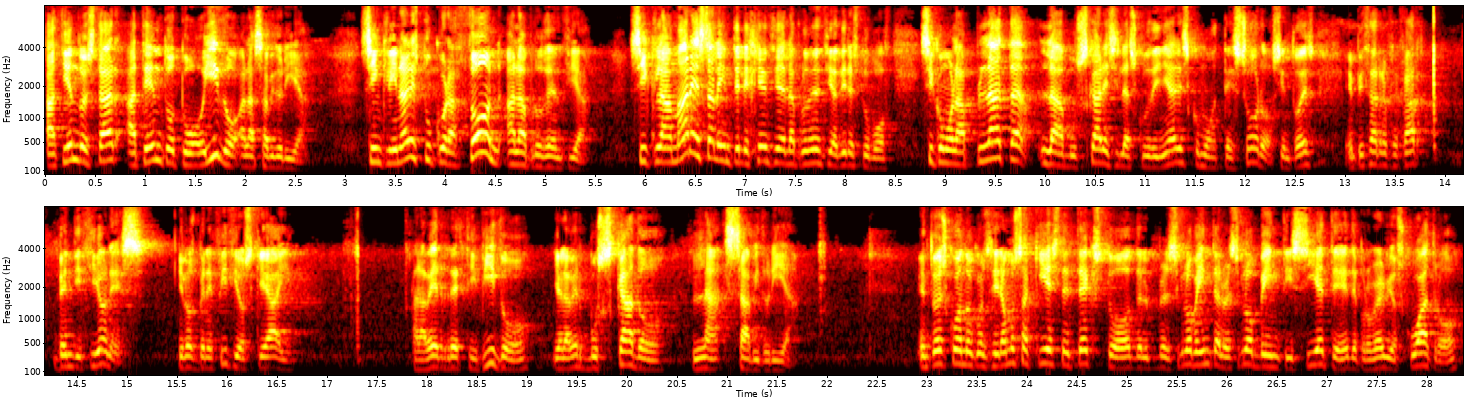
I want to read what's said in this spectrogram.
haciendo estar atento tu oído a la sabiduría, si inclinares tu corazón a la prudencia, si clamares a la inteligencia y a la prudencia, dires tu voz. Si como la plata la buscares y la escudriñares como tesoros. Y entonces empieza a reflejar bendiciones y los beneficios que hay al haber recibido y al haber buscado la sabiduría. Entonces, cuando consideramos aquí este texto del versículo 20 al versículo 27 de Proverbios 4,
